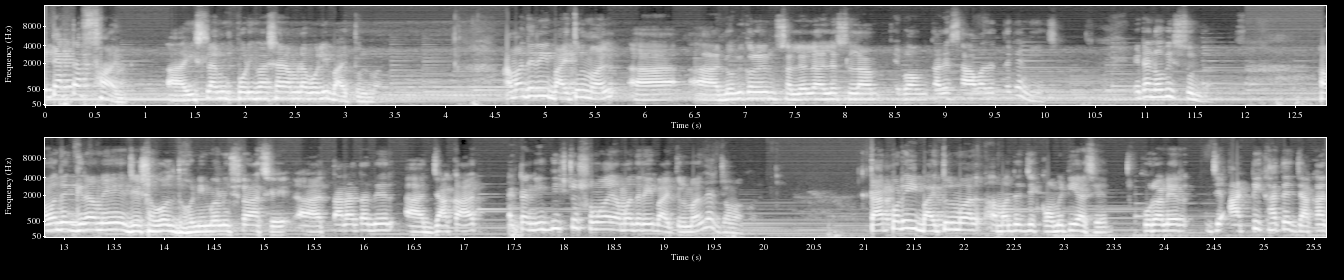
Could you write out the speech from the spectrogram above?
এটা একটা ফান্ড ইসলামিক পরিভাষায় আমরা বলি বাইতুল মাল। আমাদের এই বাইতুল মাল নবী করিম সাল্লাহ আলাইসাল্লাম এবং তাদের সাহাবাদের থেকে নিয়েছে। এটা নবী সুন্নাহ আমাদের গ্রামে যে সকল ধনী মানুষরা আছে তারা তাদের জাকাত একটা নির্দিষ্ট সময় আমাদের এই বাইতুল মালে জমা করে। তারপরে এই বাইতুল মাল আমাদের যে কমিটি আছে, কোরআনের যে আটটি খাতের জাকাত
